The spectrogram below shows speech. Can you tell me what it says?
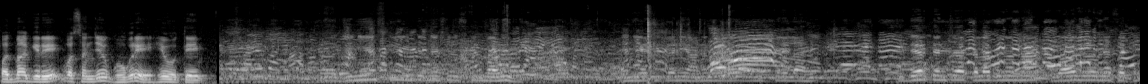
पद्मा गिरे व संजय घोगरे हे होते junior skill international school Mahur यांनी या ठिकाणी आनंद आयोजित केलेला आहे. विद्यार्थ्यांच्या कलागुणांना वाव मिळवण्यासाठी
